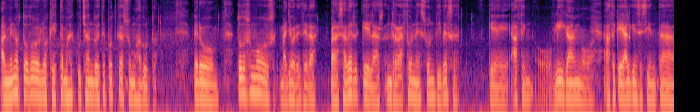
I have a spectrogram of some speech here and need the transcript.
al menos todos los que estamos escuchando este podcast somos adultos. Pero todos somos mayores de edad para saber que las razones son diversas que hacen o obligan o hace que alguien se sienta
